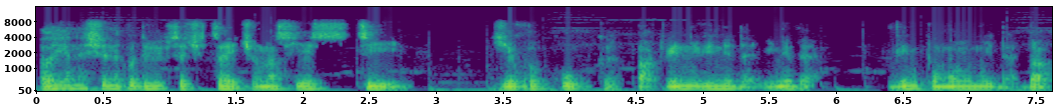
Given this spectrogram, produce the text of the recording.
Але я ще не подивився, чи цей, чи в нас є ці Єврокубки. Так, він, він іде, він іде. Він, по-моєму, йде. Да.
